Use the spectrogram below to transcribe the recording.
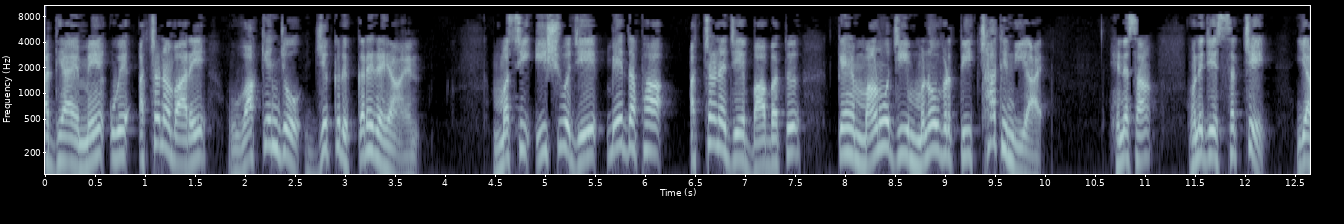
अध्याय में उहे अचण वारे वाक्यनि जो ज़िक्र करे रहिया आहिनि मसीह ईश्वर जे ॿिए दफ़ा अचण जे बाबति कंहिं माण्हूअ जी मनोवृत्ति छा थींदी आहे हिन सां हुन जे सचे या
